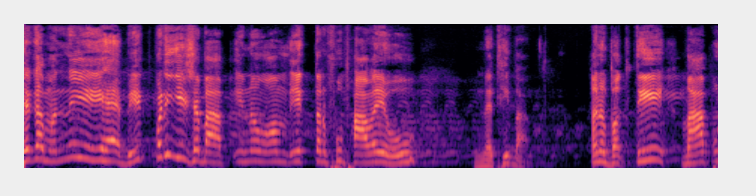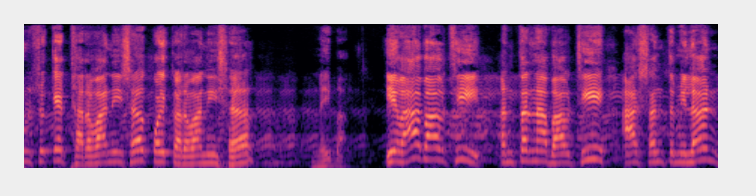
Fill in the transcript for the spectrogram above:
છે કે મને એ હેબિટ પડી ગઈ છે બાપ. એનો આમ એક તરફું ફાવે એવું નથી બાપ. અને ભક્તિ મહાપુરુષો કે ઠરવાની છે, કોઈ કરવાની છે નહીં બાપ. એવા ભાવથી, અંતરના ભાવથી આ સંત મિલન,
